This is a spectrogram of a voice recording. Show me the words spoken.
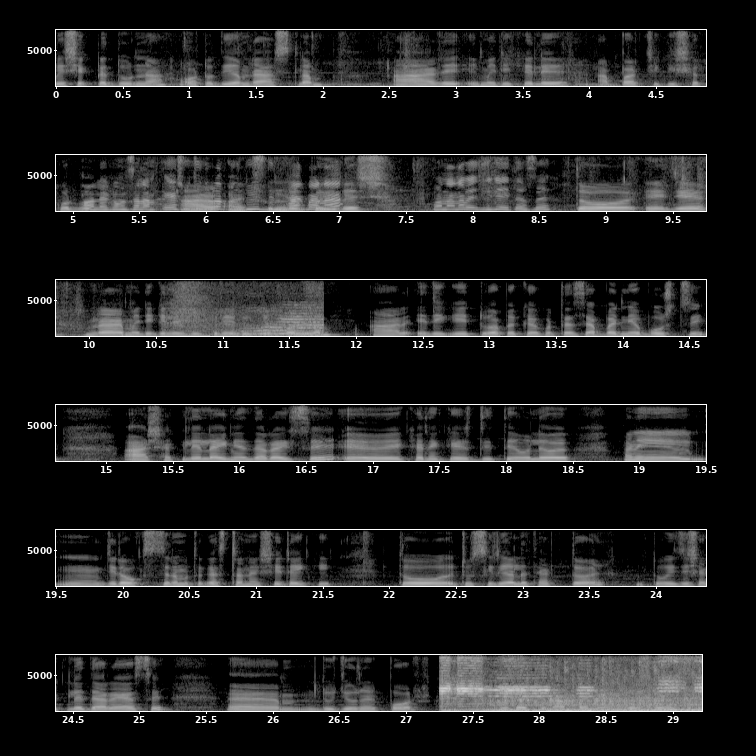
বেশি একটা দূর না অটো দিয়ে আমরা আসলাম। আর এই মেডিকেলে আব্বার চিকিৎসা করব। আর অনেক সুন্দর পরিবেশ। তো এই যে আমরা মেডিকেলের ভিতরে ঢুকে পড়লাম। আর এদিকে একটু অপেক্ষা করতেছি আব্বা নিয়ে বসছি। আর শাকিলের লাইনে দাঁড়াইছে এখানে গ্যাস দিতে হলে মানে যেটা অক্সিজেনের মতো গ্যাসটা নেয় সেটাই কি। তো একটু সিরিয়ালে থাকতে হয়। তো ওই যে শাকিলে দাঁড়ায় আছে দুজনের পর। তার জন্য আব্বা বসে আছি।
